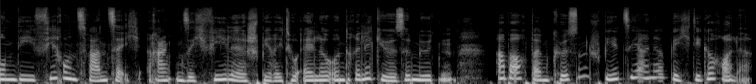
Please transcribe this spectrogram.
Um die 24 ranken sich viele spirituelle und religiöse Mythen, aber auch beim Küssen spielt sie eine wichtige Rolle.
